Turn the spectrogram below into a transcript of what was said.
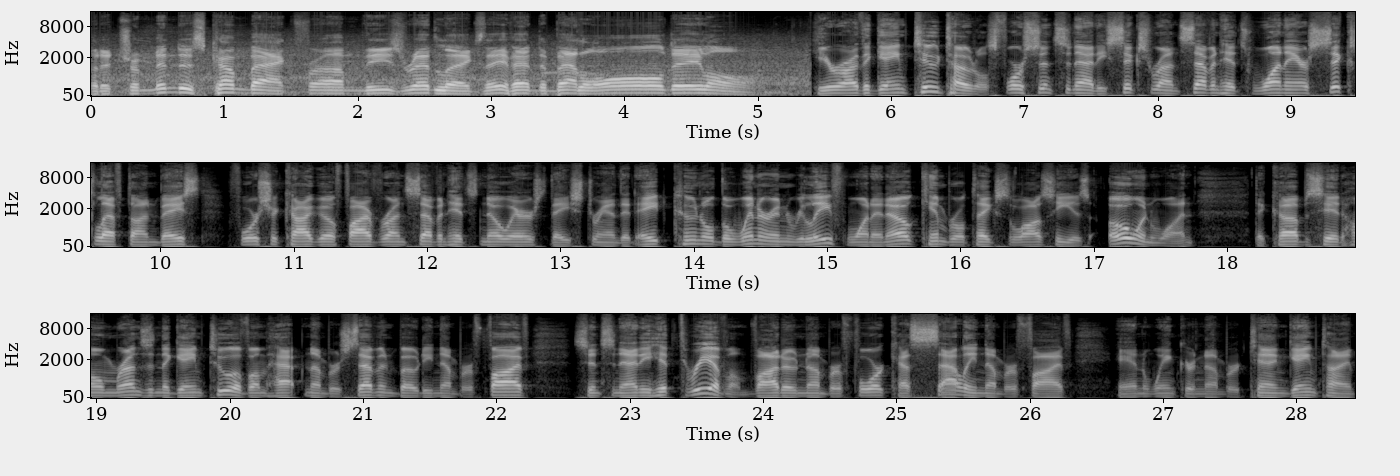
But a tremendous comeback from these Redlegs. They've had to battle all day long. Here are the game two totals. For Cincinnati, six runs, seven hits, one error, six left on base. For Chicago, five runs, seven hits, no errors. They stranded eight. Kunal, the winner in relief, 1 0. Kimbrel takes the loss. He is 0 1. The Cubs hit home runs in the game, two of them. Happ number seven, Bote number five. Cincinnati hit three of them. Votto number four, Casali number five, and Winker number 10. Game time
